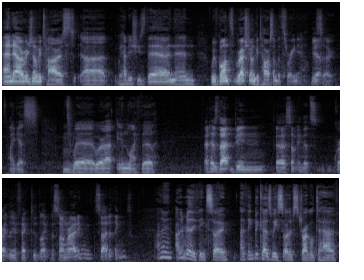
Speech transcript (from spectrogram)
and our original guitarist, uh, we had issues there, and then we've gone. Th- we're actually on guitarist number three now. Yeah. So I guess it's where we're at in like the And has that been uh, something that's greatly affected like the songwriting side of things? I don't, I don't really think so. I think because we sort of struggled to have,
